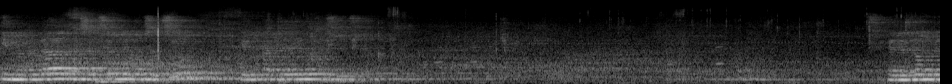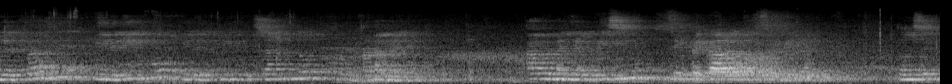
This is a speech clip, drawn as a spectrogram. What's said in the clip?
Inmaculada Concepción de Concepción que nos ha traído Jesús. En el nombre del Padre, y del Hijo, y del Espíritu Santo. Amén. Ave María Purísima. sin pecado concebida. Entonces,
